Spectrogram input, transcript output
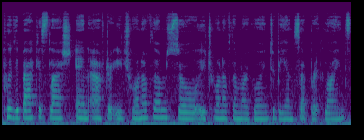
put the backslash in after each one of them so each one of them are going to be on separate lines.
